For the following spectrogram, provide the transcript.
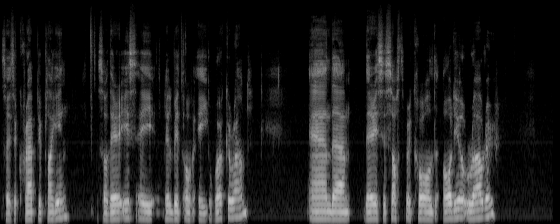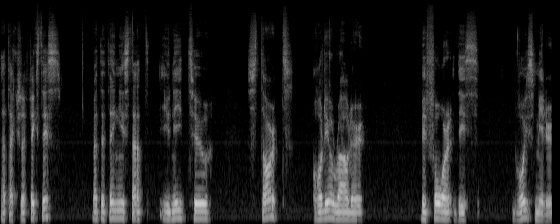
So it's a crappy plugin. So there is a little bit of a workaround and um, there is a software called Audio Router that actually fixes this. But the thing is that you need to start audio router before this Voicemeeter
